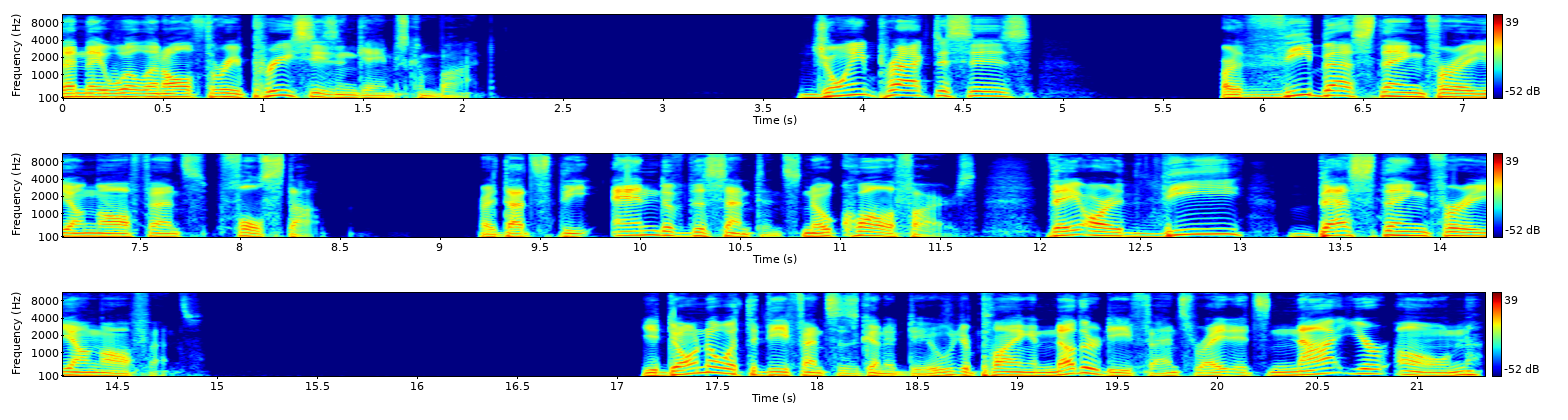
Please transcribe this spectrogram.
than they will in all three preseason games combined. Joint practices are the best thing for a young offense, full stop. Right? That's the end of the sentence. No qualifiers. They are the best thing for a young offense. You don't know what the defense is going to do. You're playing another defense, right? It's not your own.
